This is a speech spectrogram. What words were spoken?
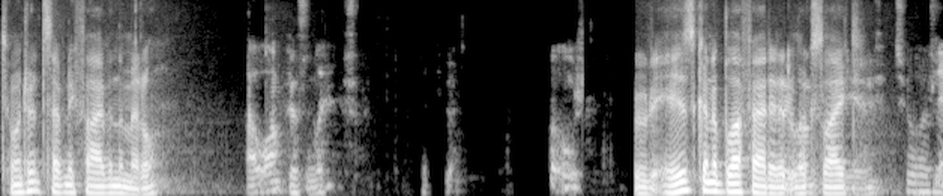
275 in the middle. How long does it live? Rood is going to bluff at it, it looks like. Yeah.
